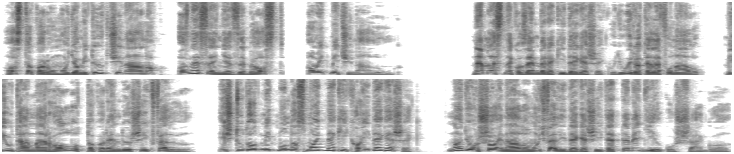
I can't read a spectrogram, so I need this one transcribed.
Azt akarom, hogy amit ők csinálnak, az ne szennyezze be azt, amit mi csinálunk. Nem lesznek az emberek idegesek, hogy újra telefonálok, miután már hallottak a rendőrség felől? És tudod, mit mondasz majd nekik, ha idegesek? Nagyon sajnálom, hogy felidegesítettem egy gyilkossággal.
